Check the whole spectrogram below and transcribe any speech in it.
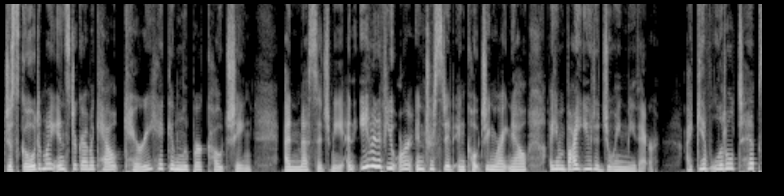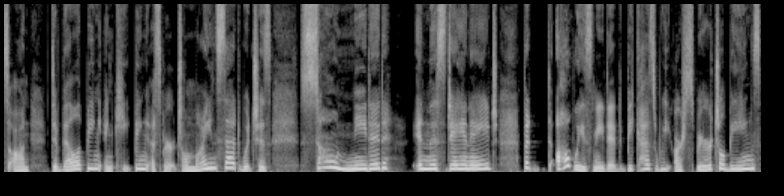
Just go to my Instagram account, Carrie Hickenlooper Coaching, and message me. And even if you aren't interested in coaching right now, I invite you to join me there. I give little tips on developing and keeping a spiritual mindset, which is so needed in this day and age, but always needed because we are spiritual beings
